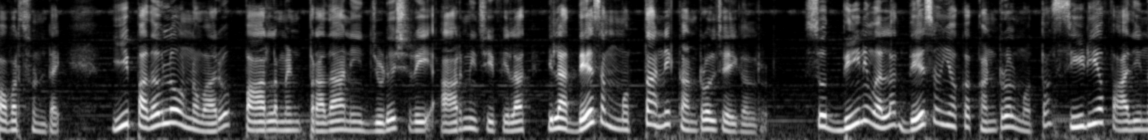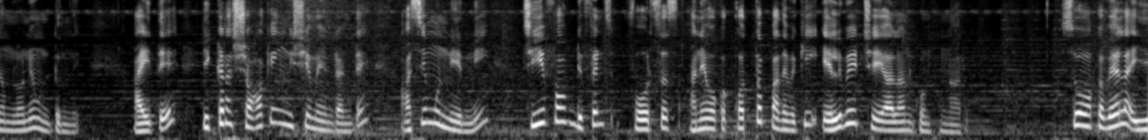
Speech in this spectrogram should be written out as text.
పవర్స్ ఉంటాయి. ఈ పదవిలో ఉన్నవారు పార్లమెంట్ ప్రధాని జ్యుడిషరీ ఆర్మీ చీఫ్ ఇలా ఇలా దేశం మొత్తాన్ని కంట్రోల్ చేయగలరు. సో దీనివల్ల దేశం యొక్క కంట్రోల్ మొత్తం సీడీఎఫ్ ఆధీనంలోనే ఉంటుంది. అయితే ఇక్కడ షాకింగ్ విషయం ఏంటంటే అసిమున్నీర్ని చీఫ్ ఆఫ్ డిఫెన్స్ ఫోర్సెస్ అనే ఒక కొత్త పదవికి ఎలివేట్ చేయాలనుకుంటున్నారు. సో ఒకవేళ ఈ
